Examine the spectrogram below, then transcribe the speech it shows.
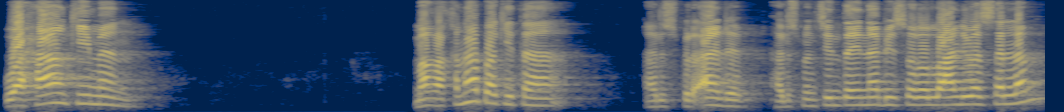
wa hakiman. Maka kenapa kita harus beradab, harus mencintai Nabi sallallahu alaihi wasallam?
